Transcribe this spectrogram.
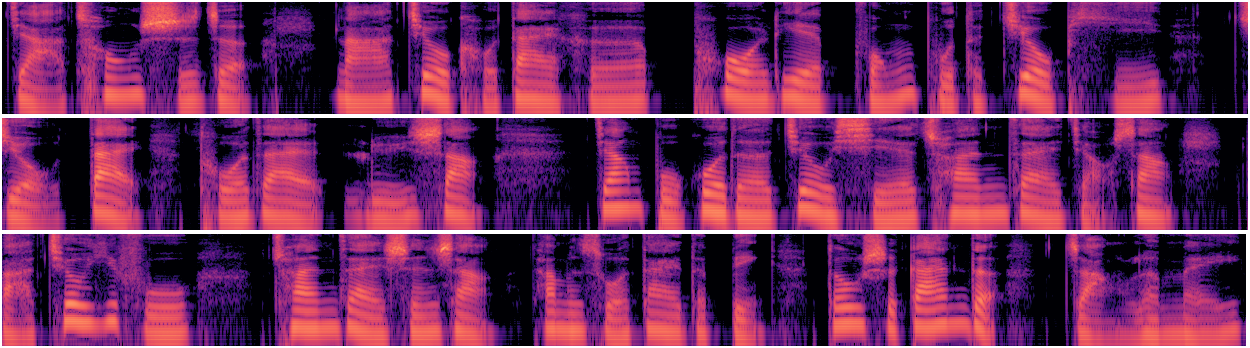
假充实者，拿旧口袋和破裂缝补的旧皮酒袋驮在驴上，将补过的旧鞋穿在脚上，把旧衣服穿在身上。他们所带的饼都是干的，长了霉。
